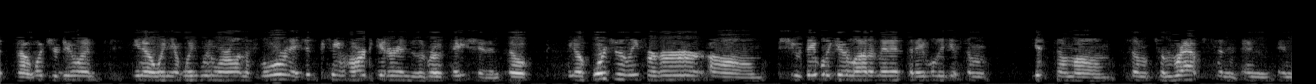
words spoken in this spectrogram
it's about what you're doing. You know, when you're when, when we're on the floor, and it just became hard to get her into the rotation. And so, you know, fortunately for her, um, she was able to get a lot of minutes and able to get some get some um, some some reps and, and, and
